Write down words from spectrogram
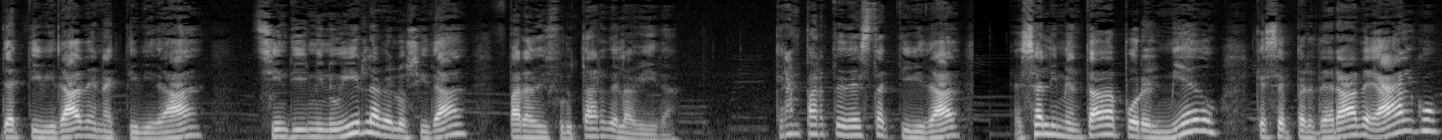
de actividad en actividad, sin disminuir la velocidad para disfrutar de la vida. Gran parte de esta actividad es alimentada por el miedo que se perderá de algo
